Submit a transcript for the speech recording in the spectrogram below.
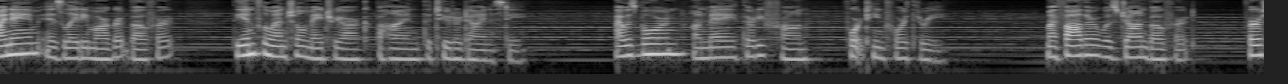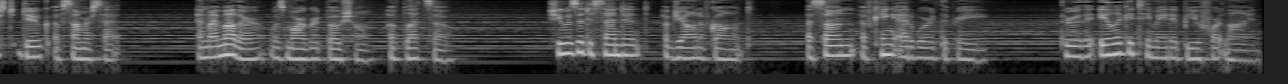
My name is Lady Margaret Beaufort, the influential matriarch behind the Tudor dynasty. I was born on May 31, 1443. My father was John Beaufort, 1st Duke of Somerset, and my mother was Margaret Beauchamp of Bletsoe. She was a descendant of John of Gaunt, a son of King Edward III, through the illegitimated Beaufort line.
